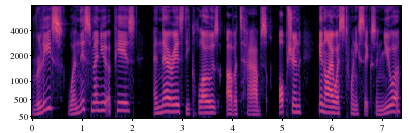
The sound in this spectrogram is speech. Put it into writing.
Release when this menu appears and there is the Close Other Tabs option in iOS 26 and newer.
